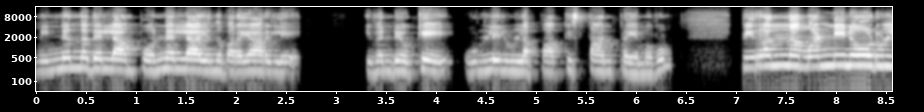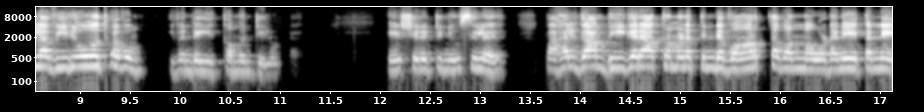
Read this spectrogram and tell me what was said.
മിന്നുന്നതെല്ലാം പൊന്നല്ല എന്ന് പറയാറില്ലേ? ഇവന്റെ ഒക്കെ ഉള്ളിലുള്ള പാകിസ്ഥാൻ പ്രേമവും പിറന്ന മണ്ണിനോടുള്ള വിരോധവും ഇവന്റെ ഈ കമന്റിലുണ്ട്. ഏഷ്യനെറ്റ് ന്യൂസിൽ പഹൽഗാം ഭീകരാക്രമണത്തിന്റെ വാർത്ത വന്ന ഉടനെ തന്നെ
